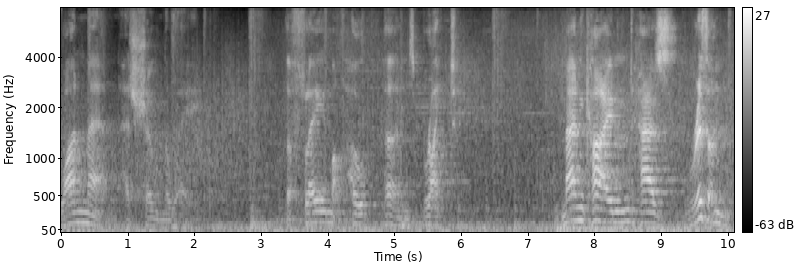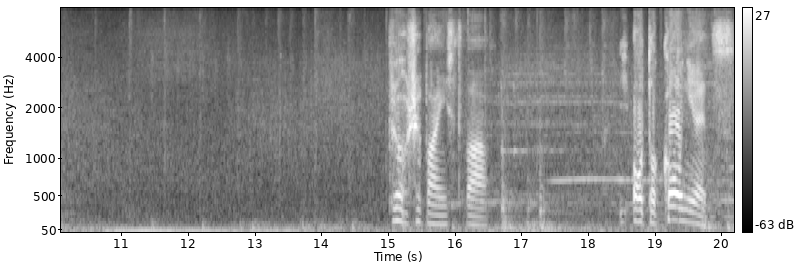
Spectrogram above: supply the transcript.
One man has shown the way. The flame of hope burns bright. Mankind has risen. Proszę Państwa. I oto koniec.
